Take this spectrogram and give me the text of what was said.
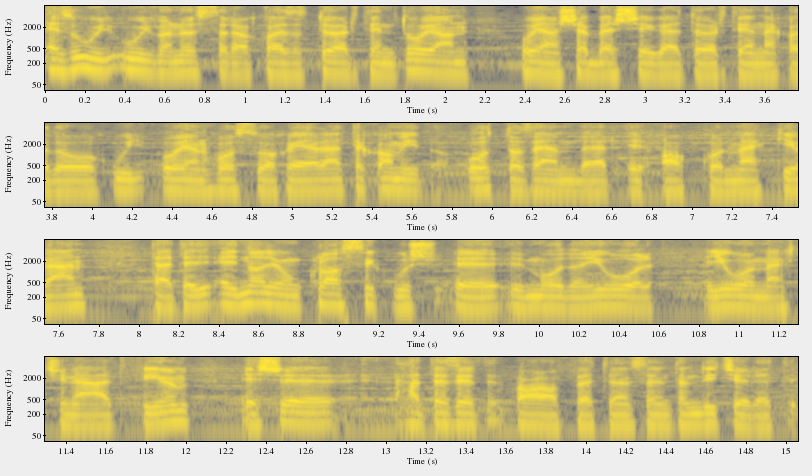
ez úgy, úgy van összerakva ez a történet, olyan, olyan sebességgel történnek a dolgok, úgy, olyan hosszúak a jelentek, amit ott az ember akkor megkíván. Tehát egy, egy nagyon klasszikus módon jól, jól megcsinált film, és hát ezért alapvetően szerintem dicséret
